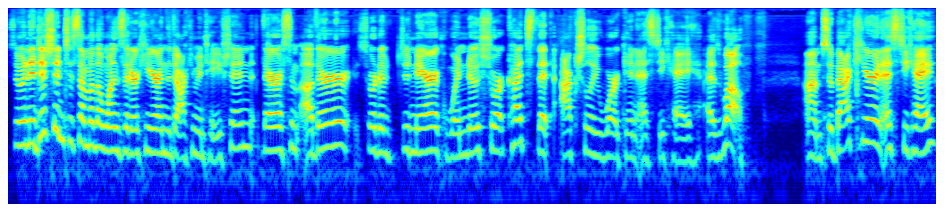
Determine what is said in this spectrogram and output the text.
So in addition to some of the ones that are here in the documentation, there are some other sort of generic Windows shortcuts that actually work in STK as well. Um, so back here in STK,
